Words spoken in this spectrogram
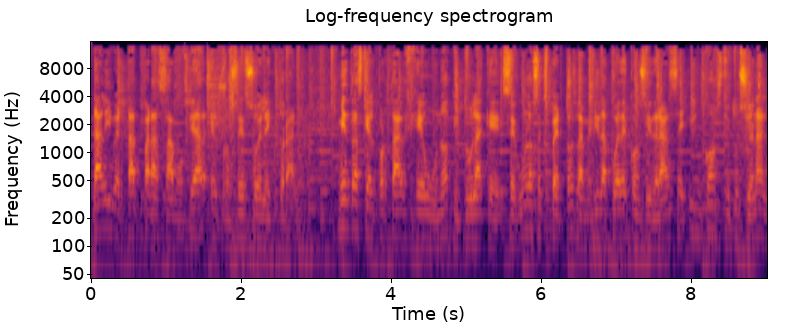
da libertad para sabotear el proceso electoral mientras que el portal G1 titula que, según los expertos, la medida puede considerarse inconstitucional.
